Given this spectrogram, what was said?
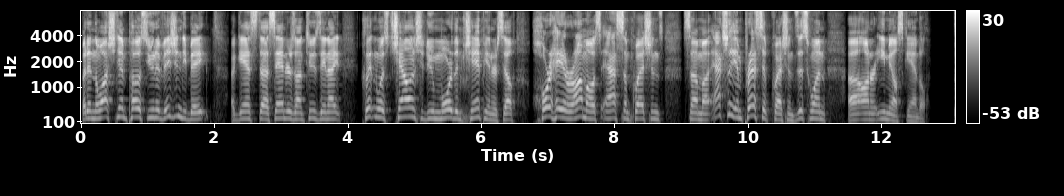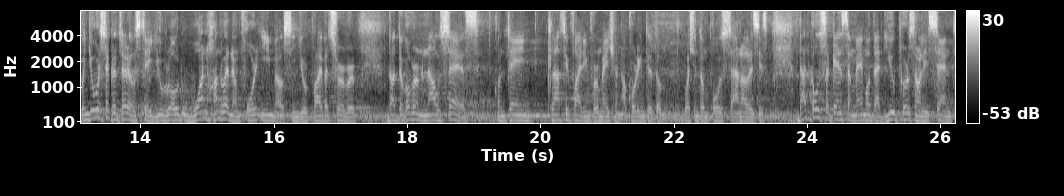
But in the Washington Post Univision debate against uh, Sanders on Tuesday night, Clinton was challenged to do more than champion herself. Jorge Ramos asked some questions, some uh, actually impressive questions. This one uh, on her email scandal. When you were Secretary of State, you wrote 104 emails in your private server that the government now says contain classified information, according to the Washington Post analysis. That goes against a memo that you personally sent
